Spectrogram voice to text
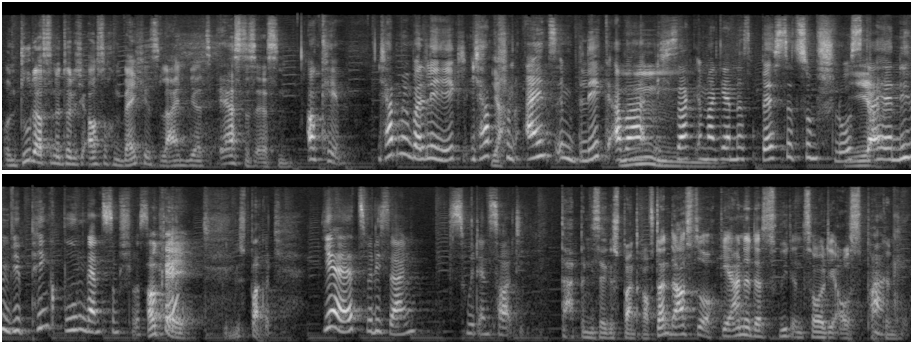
Und du darfst natürlich aussuchen, welches Lein wir als erstes essen. Okay. Ich habe mir überlegt, ich habe Ja. Mm. schon eins im Blick, aber ich sag immer gerne das Beste zum Schluss. Ja. Daher nehmen wir Pink Boom ganz zum Schluss. Okay, bin gespannt. Jetzt würde ich sagen, Sweet and Salty. Da bin ich sehr gespannt drauf. Dann darfst du auch gerne das Sweet and Salty auspacken. Okay.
